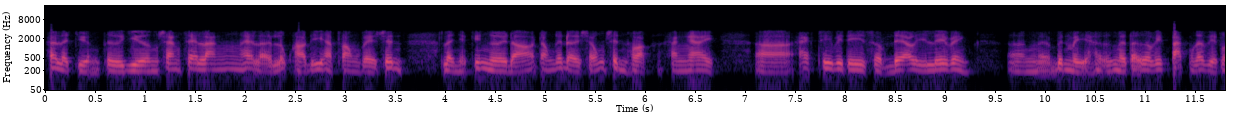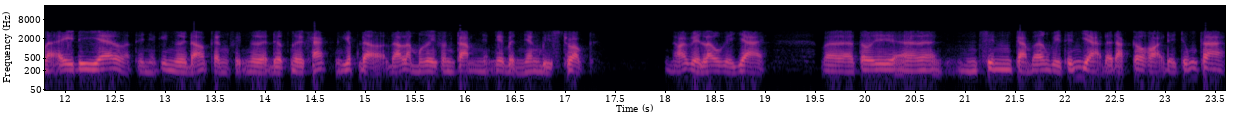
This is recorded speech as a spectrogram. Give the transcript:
hay là chuyển từ giường sang xe lăn hay là lúc họ đi hạp phòng vệ sinh. Là những cái người đó trong cái đời sống sinh hoạt hàng ngày uh, activities of daily living uh, bên Mỹ người ta ưa viết tắt là việc là ADL thì những cái người đó cần phải người được người khác giúp đỡ. Đó là 10% những cái bệnh nhân bị stroke. Nói về lâu về dài và tôi ờ, xin cảm ơn vị thính giả đã đặt câu hỏi để chúng ta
